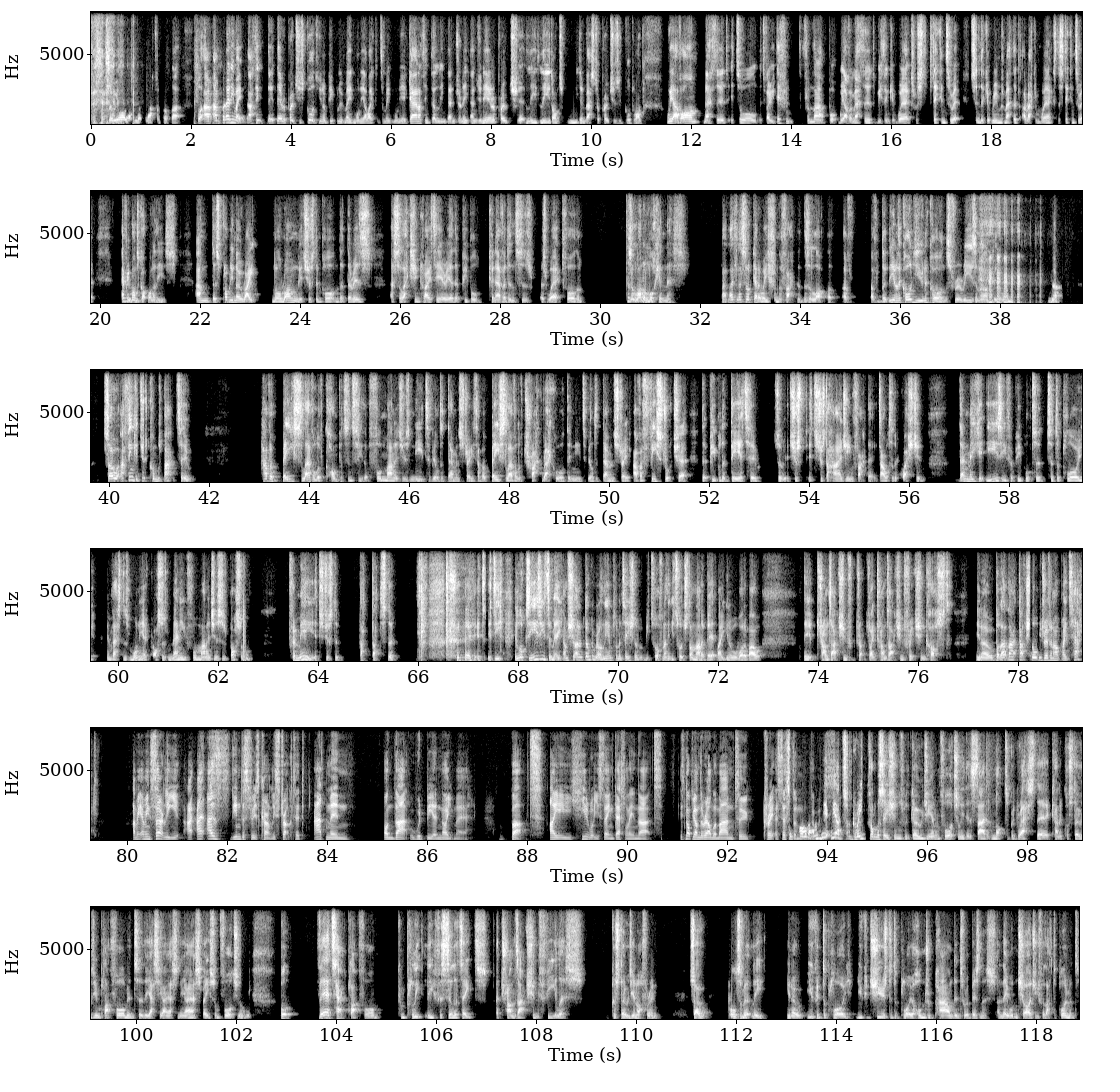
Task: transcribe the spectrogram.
so we all have a laugh about that. But um, but anyway, I think their, their, approach is good. You know, people who've made money are likely to make money again. I think the lead engineer, engineer approach, uh, lead lead on lead investor approach is a good one. We have our method. It's all it's very different from that, but we have a method. We think it works. We're sticking to it. Syndicate rooms method, I reckon, works. They're sticking to it. Everyone's got one of these, and there's probably no right nor wrong. It's just important that there is a selection criteria that people can evidence has, has worked for them there's a lot of luck in this. Like, like, let's not get away from the fact that there's a lot of, of, of you know, they're called unicorns for a reason, aren't they? no. So I think it just comes back to have a base level of competency that fund managers need to be able to demonstrate, have a base level of track record they need to be able to demonstrate, have a fee structure that people adhere to. So it's just it's just a hygiene factor. It's out of the question. Then make it easy for people to to deploy investors' money across as many fund managers as possible. For me, it's just that, that that's the it's it's it looks easy to me. I'm sure. Don't get me wrong. The implementation of it will be tough, and I think you touched on that a bit. Like you know, what about the transaction like transaction friction cost? You know, but that that, that should all be driven out by tech. I mean, I mean, certainly, I, I, as the industry is currently structured, admin on that would be a nightmare. But I hear what you're saying definitely in that it's not beyond the realm of man to create a system. we, we had some great conversations with Goji, and unfortunately, they decided not to progress their kind of custodian platform into the SEIS and EIS space, unfortunately. But their tech platform completely facilitates a transaction feeless custodian offering. So ultimately, you know, you could deploy, you could choose to deploy a hundred pound into a business and they wouldn't charge you for that deployment.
